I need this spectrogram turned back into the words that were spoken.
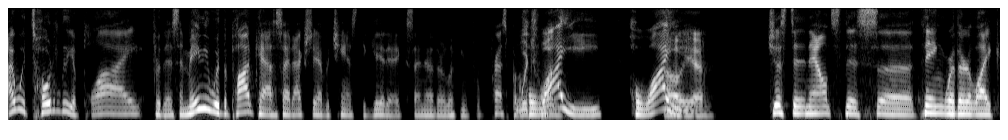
I would totally apply for this. And maybe with the podcast, I'd actually have a chance to get it because I know they're looking for press. But Which Hawaii, one? Hawaii, oh, yeah. just announced this uh, thing where they're like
